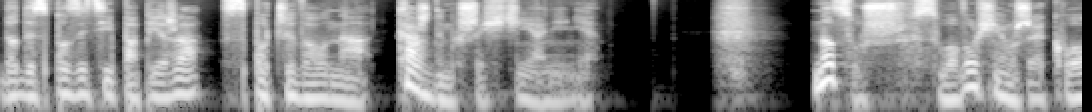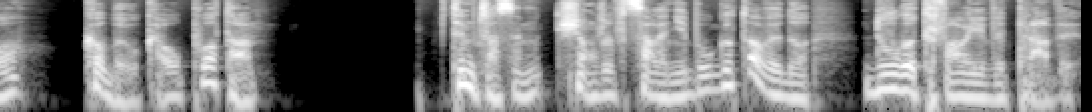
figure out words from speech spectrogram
do dyspozycji papieża spoczywał na każdym chrześcijaninie. No cóż, słowo się rzekło, kobyłka u płota. Tymczasem książę wcale nie był gotowy do długotrwałej wyprawy,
